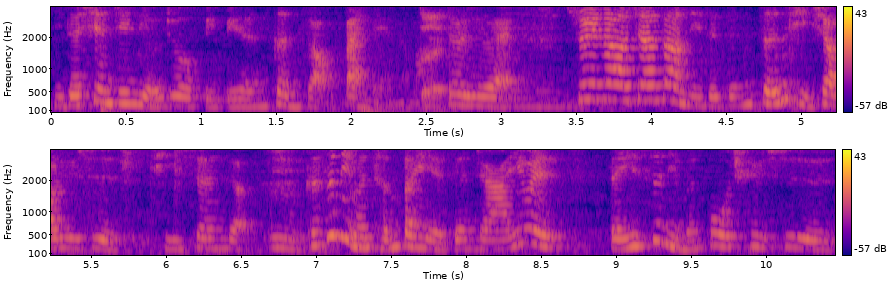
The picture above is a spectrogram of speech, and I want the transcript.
你的现金流就比别人更早半年了嘛，对。对不对？嗯。所以呢，加上你的整整体效率是提升的，嗯，可是你们成本也增加，因为等于是你们过去是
